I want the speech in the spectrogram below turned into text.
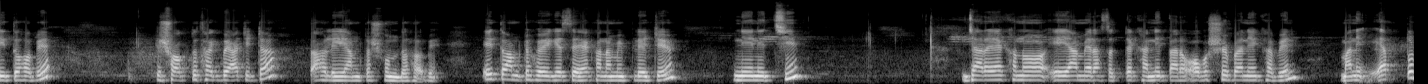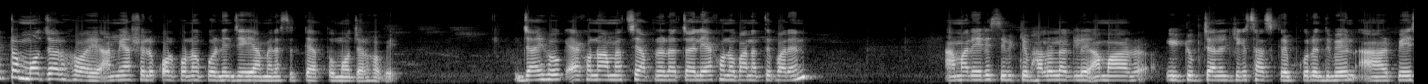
নিতে হবে। একটু শক্ত থাকবে আটিটা, তাহলে এই আমটা সুন্দর হবে। এই তো আমটা হয়ে গেছে, এখন আমি প্লেটে নিয়ে নিচ্ছি। যারা এখনও এই আমের আচারটা খানি তারা অবশ্যই বানিয়ে খাবেন। মানে এতটা মজার হয়, আমি আসলে কল্পনা করিনি যে এই আমের আচারটা এত মজার হবে। যাই হোক এখনও আম আছে আপনারা চাইলে এখনও বানাতে পারেন। আমার এই রেসিপিটি ভালো লাগলে আমার ইউটিউব চ্যানেলটিকে সাবস্ক্রাইব করে দিবেন আর পেজ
